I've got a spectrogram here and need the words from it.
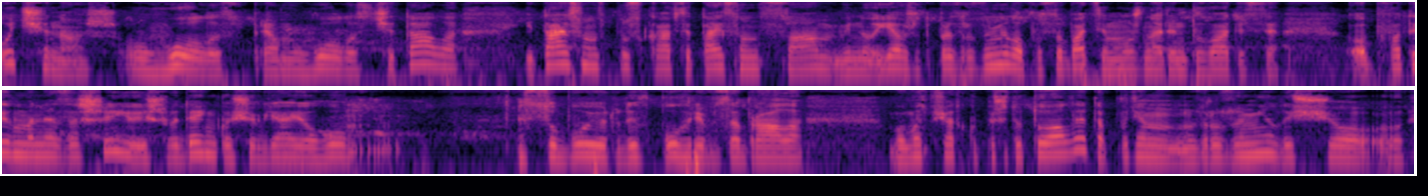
отче наш, голос, прямо голос читала. І Тайсон спускався, Тайсон сам. Він я вже тепер зрозуміла, по собаці можна орієнтуватися. Обхватив мене за шию і швиденько, щоб я його з собою туди в погріб забрала. Бо ми спочатку пішли до туалета, потім зрозуміли, що е,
